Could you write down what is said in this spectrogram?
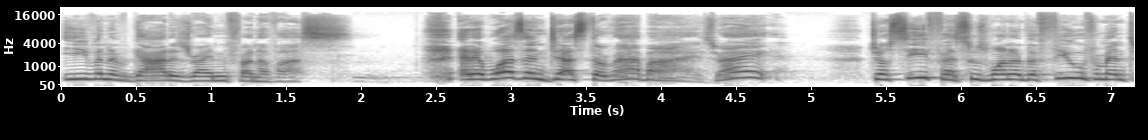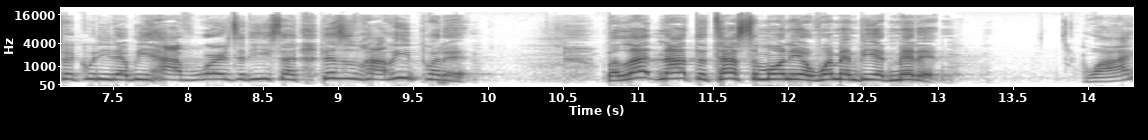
even if God is right in front of us. And it wasn't just the rabbis, right? Josephus, who's one of the few from antiquity that we have words that he said, this is how he put it. But let not the testimony of women be admitted. Why?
